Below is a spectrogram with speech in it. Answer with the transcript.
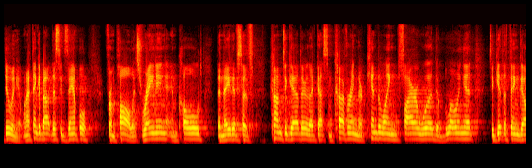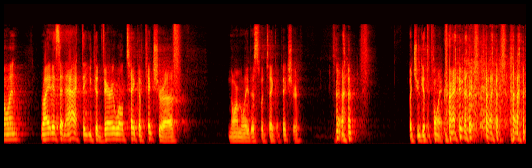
doing it. When I think about this example from Paul, it's raining and cold. The natives have come together, they've got some covering, they're kindling firewood, they're blowing it to get the thing going, right? It's an act that you could very well take a picture of. Normally, this would take a picture. but you get the point, right?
